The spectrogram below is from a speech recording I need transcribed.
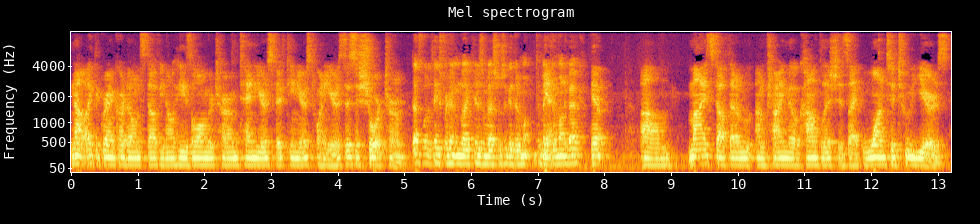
not like the Grant Cardone stuff, you know, he's longer term, 10 years, 15 years, 20 years. This is short term. that's what it takes for him, like his investors, to get their mo- to make Yeah. their money back? Yep. Um, my stuff that I'm, I'm trying to accomplish is like one to two years,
